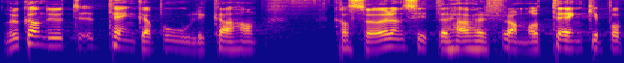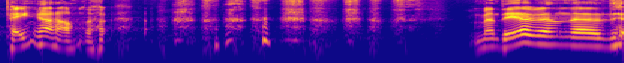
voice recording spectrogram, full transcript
Nu kan du tänka på olika, han, kassören sitter här framme och tänker på pengarna. Men det är en, det,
